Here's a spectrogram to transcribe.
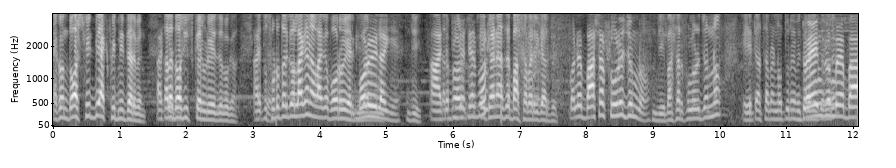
এখন দশ ফিট বি এক ফিট নিতে পারবেন। তাহলে দশ স্কোয়ার ফিট হয়ে যাবে। এত ছোট তারকেও লাগে না? লাগে বড়ই আর বড়ই লাগে। জি। আচ্ছা? এখানে আছে বাসা বাড়ির কার্পেট মানে বাসা ফ্লোরের জন্য? জি বাসার ফ্লোরের জন্য। এটা আছে আপনার নতুনের ভিতরে ড্রয়িং রুমে বা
